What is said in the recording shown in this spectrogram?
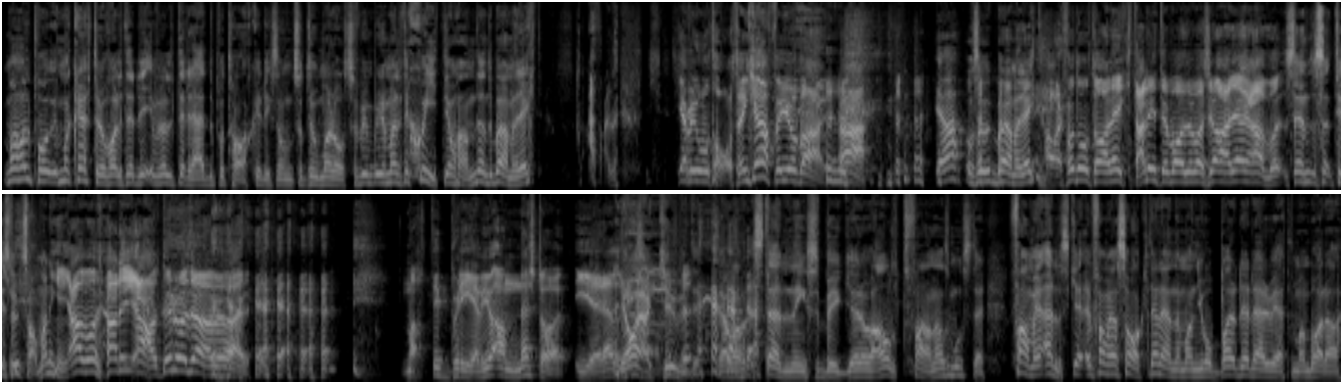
man håller på, man klättrar och var lite, var lite rädd på taket liksom, så tog man då, så blir man lite skitig om handen, då börjar man direkt. "Ah, Ska vi gå och ta oss en kaffe gubbar? Ah. ja. Och så börjar man direkt, ja, jag får nog ta läktaren lite. Vad det var så, ja, ja, ja." sen, sen, till slut sa man ingenting. Ja, hade jag alltid runt över här. Matti blev ju Anders då, IRL. Ja, ja, gud. Jag var ställningsbyggare och allt. Fan hans moster. Fan vad jag älskar, fan vad jag saknar det när man jobbar. Det där du vet, man bara,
